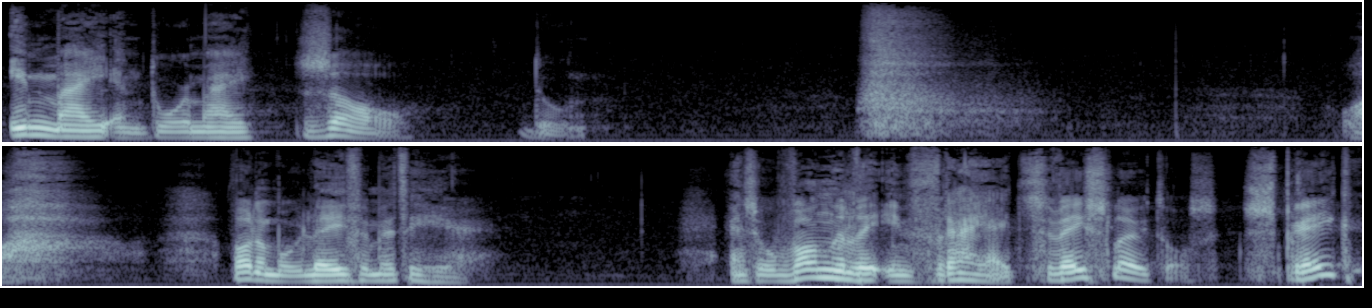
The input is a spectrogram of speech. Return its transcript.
in mij en door mij zal doen. Wauw, wat een mooi leven met de Heer. En zo wandelen in vrijheid. Twee sleutels. Spreken.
